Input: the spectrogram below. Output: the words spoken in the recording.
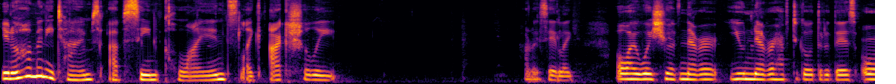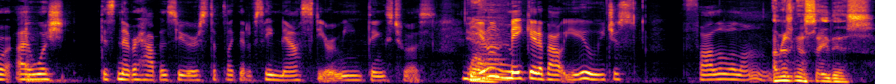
You know how many times I've seen clients like actually how do I say like, oh I wish you have never you never have to go through this or I wish this never happens to you or stuff like that of saying nasty or mean things to us. You don't make it about you. You just follow along. I'm just going to say this,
